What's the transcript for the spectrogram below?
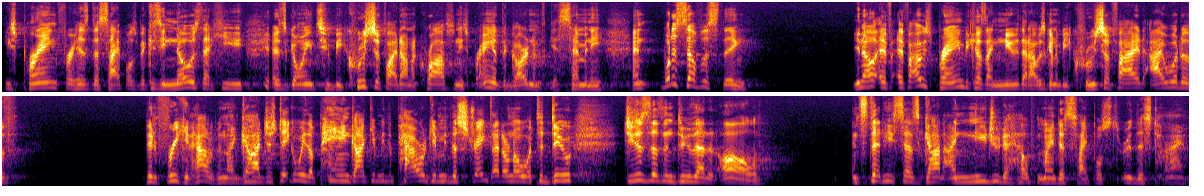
he's praying for his disciples because he knows that he is going to be crucified on a cross, and he's praying at the Garden of Gethsemane. And what a selfless thing you know, if, if I was praying because I knew that I was going to be crucified, I would have been freaking out. I've been like, God, just take away the pain. God, give me the power. Give me the strength. I don't know what to do. Jesus doesn't do that at all. Instead, he says, God, I need you to help my disciples through this time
